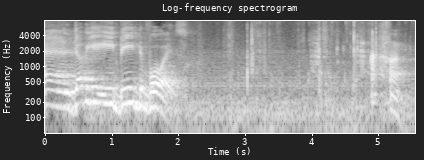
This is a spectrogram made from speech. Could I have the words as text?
and W.E.B. Du Bois. Uh-huh.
